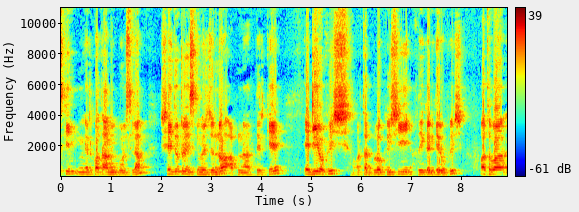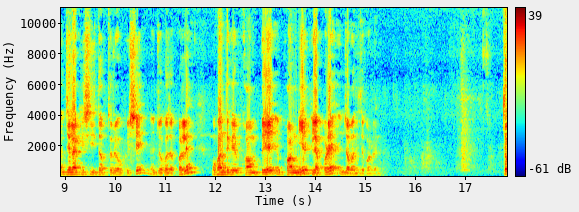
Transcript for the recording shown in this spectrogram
স্কিম এর কথা আমি বলছিলাম সেই দুটো স্কিমের জন্য আপনাদেরকে এডি অফিস অর্থাৎ ব্লক কৃষি আধিকারিকের অফিস অথবা জেলা কৃষি দপ্তরের অফিসে যোগাযোগ করলে ওখান থেকে ফর্ম পেয়ে ফর্ম নিয়ে ফিল করে জমা দিতে পারবেন। তো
